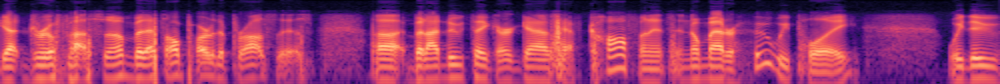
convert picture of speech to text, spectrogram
got drilled by some, but that's all part of the process. Uh, but I do think our guys have confidence, and no matter who we play, we do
